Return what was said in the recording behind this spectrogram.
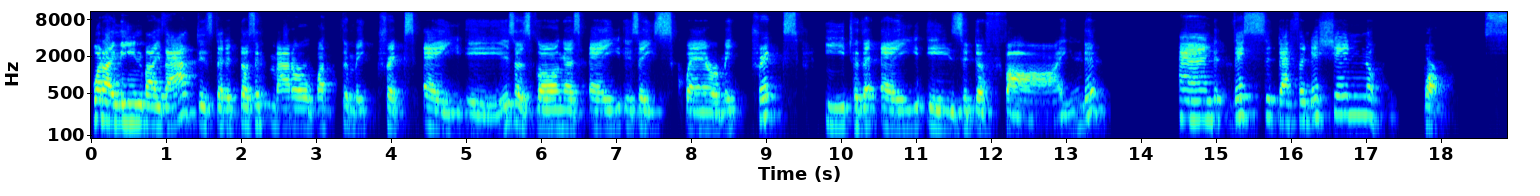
What I mean by that is that it doesn't matter what the matrix A is, as long as A is a square matrix, E to the A is defined. And this definition works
